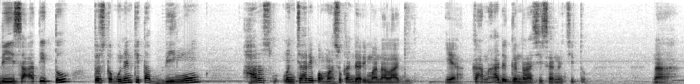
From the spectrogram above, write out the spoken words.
di saat itu, terus kemudian kita bingung harus mencari pemasukan dari mana lagi, ya karena ada generasi sandwich itu. Nah,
